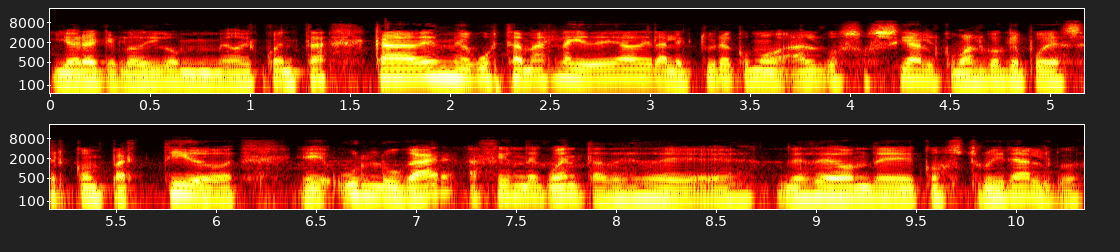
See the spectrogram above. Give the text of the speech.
y ahora que lo digo me doy cuenta, cada vez me gusta más la idea de la lectura como algo social, como algo que puede ser compartido, eh, un lugar, a fin de cuentas, desde, desde donde construir algo.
